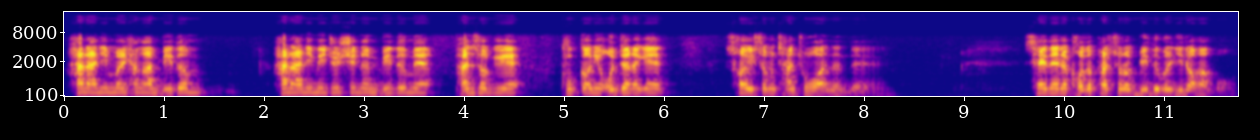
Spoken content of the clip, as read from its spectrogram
하나님을 향한 믿음, 하나님이 주시는 믿음의 반석 위에 굳건히 온전하게 서 있으면 참 좋았는데 세대를 거듭할수록 믿음을 잃어가고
